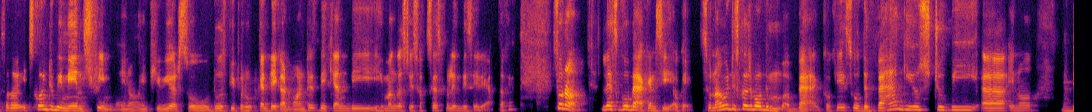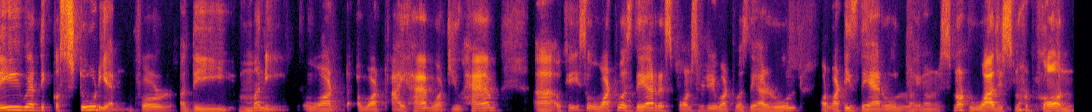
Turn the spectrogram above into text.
so it's going to be mainstream you know in few years. So those people who can take advantage they can be humongously successful in this area okay? So now let's go back and see okay? So now we discussed about the bank okay? So the bank used to be uh, you know they were the custodian for uh, the money what what i have what you have uh, okay so what was their responsibility what was their role or what is their role you know it's not was it's not gone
